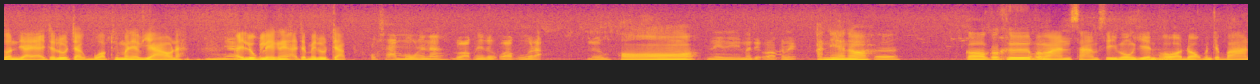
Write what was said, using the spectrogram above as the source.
ส่วนใหญ่อาจจะรู้จักบวบที่มันยาวๆนะอืมเนี่ยไอ้ลูกเล็กเนี่ยอาจจะไม่รู้จักพวกสามโมงเลยนะดอกนี่ออกก็ละ เหลืองอ๋อ นี่นี่มันจะออกกันเลยอันเนี้ยเนาะเออก็ก็คือประมาณ3ามสี่โมงเย็นเพราะว่าดอกมันจะบาน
